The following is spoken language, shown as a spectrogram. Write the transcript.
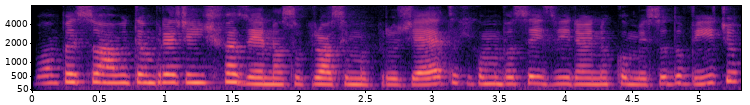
Bom, pessoal, então pra gente fazer nosso próximo projeto, que como vocês viram aí no começo do vídeo,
